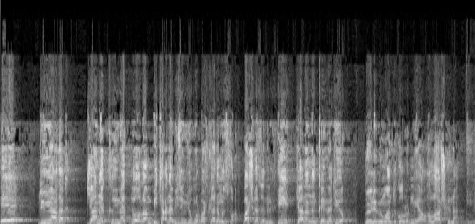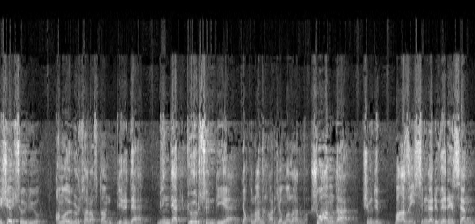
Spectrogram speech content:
E dünyada canı kıymetli olan bir tane bizim Cumhurbaşkanımız var. Başkasının hiç canının kıymeti yok. Böyle bir mantık olur mu ya Allah aşkına? Bir şey söylüyorum. Ama öbür taraftan biri de mindet görsün diye yapılan harcamalar var. Şu anda şimdi bazı isimleri verirsem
